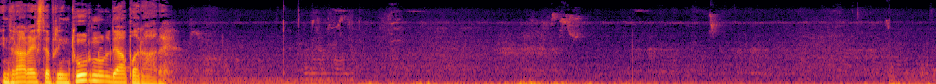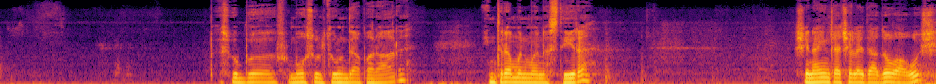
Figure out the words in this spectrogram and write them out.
intrarea este prin turnul de apărare – sub uh, frumosul turn de apărare. Intrăm în mănăstire și înaintea celei de-a doua uși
